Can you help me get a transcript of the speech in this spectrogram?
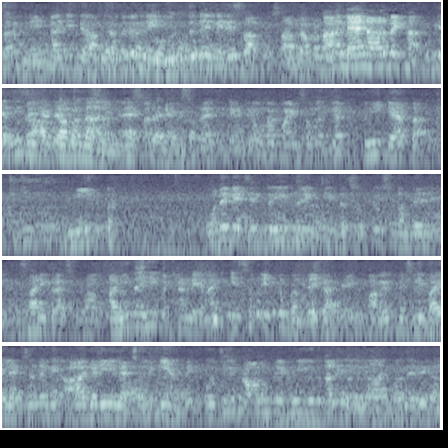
ਸਰ ਮਿੰਟਾ ਜੀ ਕਰਦੇ ਹੋ ਮੇਰੇ ਯੁੱਧ ਦੇ ਮੇਰੇ ਸਾਬ- ਸਾਬਕਾ ਪ੍ਰਧਾਨ ਮੈਂ ਨਾਲ ਬੈਠਾ। ਸਾਬਕਾ ਪ੍ਰਧਾਨ ਹੈ, ਪ੍ਰੈਜ਼ੀਡੈਂਟ ਹੈ ਉਹ ਮੈਂ ਪੁਆਇੰਟ ਸਮਝ ਗਿਆ। ਤੁਸੀਂ ਕਹਿਤਾ ਮੀਤ ਉਹਦੇ ਵਿੱਚ ਤੁਸੀਂ ਮੈਨੂੰ ਇੱਕ ਚੀਜ਼ ਦੱਸੋ ਕਿ ਉਸ ਬੰਦੇ ਨੇ ਸਾਰੀ ਪ੍ਰੈਸ ਕਾਨਫਰੰਸ ਅਸੀਂ ਤਾਂ ਇਹੀ ਪੁੱਛਣ ਦੇ ਨਾ ਇਸ ਇੱਕ ਬੰਦੇ ਕਰਕੇ ਭਾਵੇਂ ਪਿਛਲੀ ਬਾਈ ਇਲੈਕਸ਼ਨ ਦੇ ਵੀ ਆ ਜਿਹੜੀ ਇਲੈਕਸ਼ਨ ਲੱਗੀ ਜਾਂਦੀ ਉਹ 'ਚ ਵੀ ਪ੍ਰੋਬਲਮ ਕ੍ਰੀਏਟ ਹੋਈ ਯੂਥ ਕਾਲੀ ਤੋਂ ਰਾਜਪਾਲ ਨੇ ਵੀ ਗੱਲ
